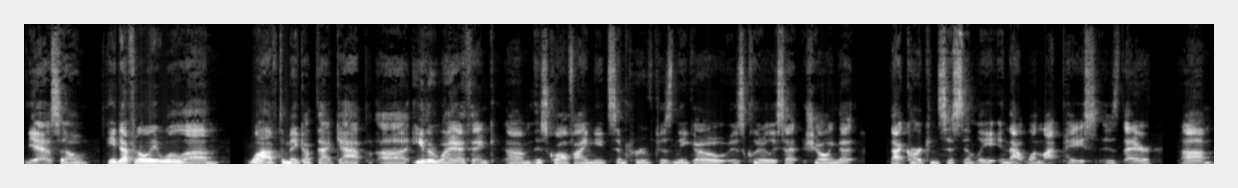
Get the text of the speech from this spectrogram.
Yeah, so he definitely will um, will have to make up that gap. Uh, either way, I think um, his qualifying needs to improve because Nico is clearly set showing that that car consistently in that one lap pace is there. Um,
